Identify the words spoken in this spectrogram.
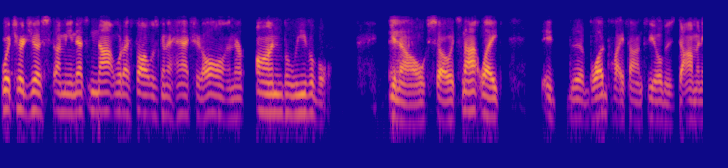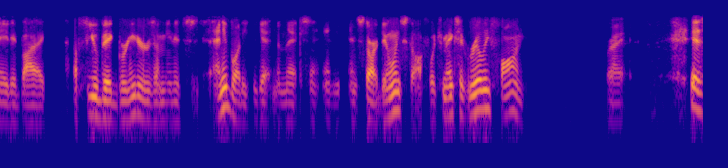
which are just I mean that's not what I thought was going to hatch at all, and they're unbelievable. You Yeah. know, so it's not like it, the blood python field is dominated by a few big breeders. I mean, it's anybody can get in the mix and, and, and start doing stuff, which makes it really fun. Right. Is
